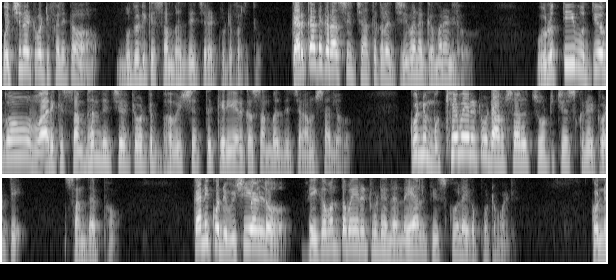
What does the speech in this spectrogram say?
వచ్చినటువంటి ఫలితం బుధుడికి సంబంధించినటువంటి ఫలితం. కర్కాటక రాశి జాతకుల జీవన గమనంలో వృత్తి ఉద్యోగం వారికి సంబంధించినటువంటి భవిష్యత్తు కెరియర్కు సంబంధించిన అంశాలు కొన్ని ముఖ్యమైనటువంటి అంశాలు చోటు చేసుకునేటువంటి సందర్భం. కానీ కొన్ని విషయాల్లో వేగవంతమైనటువంటి నిర్ణయాలు తీసుకోలేకపోవటం వల్ల కొన్ని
